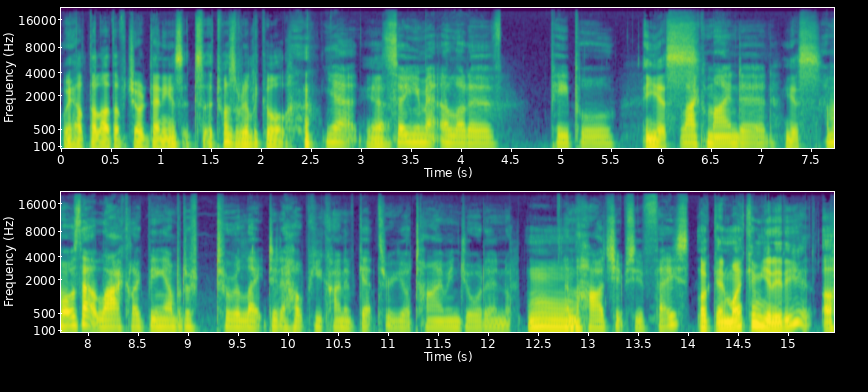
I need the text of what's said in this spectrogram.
We helped a lot of Jordanians. It's, it was really cool. yeah. yeah. So you met a lot of people Yes. like-minded. yes. And what was that like? Like being able to to relate? Did it help you kind of get through your time in Jordan Mm. and the hardships you've faced? Look, in my community, uh,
